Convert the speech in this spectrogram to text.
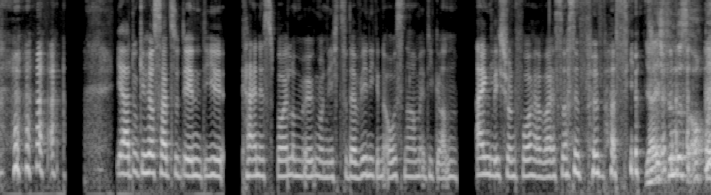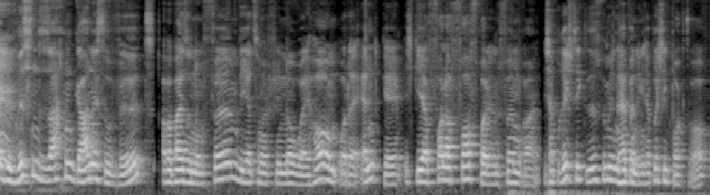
Ja, du gehörst halt zu denen, die keine Spoiler mögen und nicht zu der wenigen Ausnahme, die gern eigentlich schon vorher weiß, was im Film passiert. Ja, ich finde es auch bei gewissen Sachen gar nicht so wild, aber bei so einem Film wie jetzt zum Beispiel No Way Home oder Endgame, ich gehe ja voller Vorfreude in den Film rein. Ich habe richtig, das ist für mich ein Happening, ich habe richtig Bock drauf.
